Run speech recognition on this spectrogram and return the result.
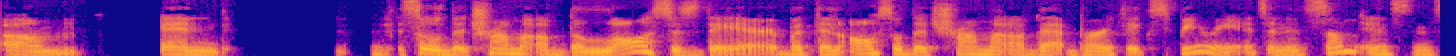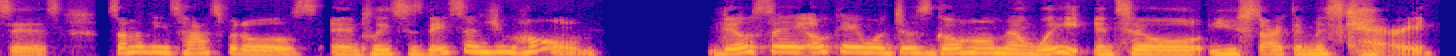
Um, and so the trauma of the loss is there but then also the trauma of that birth experience. And in some instances some of these hospitals and places they send you home. They'll say okay well just go home and wait until you start to miscarry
